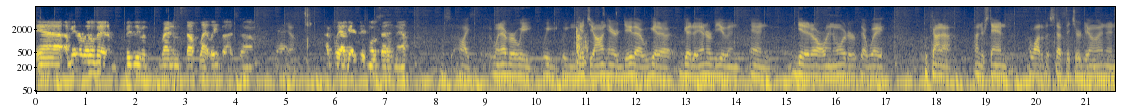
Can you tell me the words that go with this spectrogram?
Yeah, I've been a little bit busy with random stuff lately, but um, yeah. Yeah. Hopefully, I'll get a bit more settled now. It's like whenever we, we we can get you on here to do that, we get a good interview and and get it all in order. That way, we kind of understand a lot of the stuff that you're doing and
